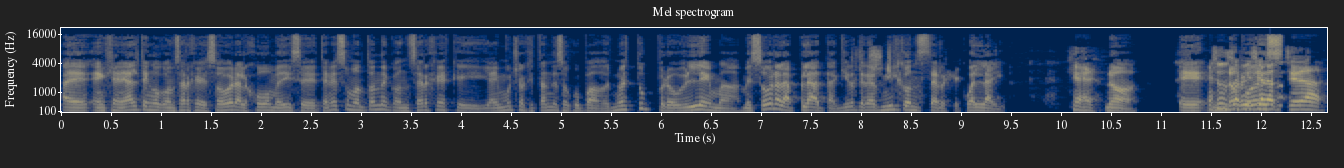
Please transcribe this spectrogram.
Eh, en general tengo conserje de sobra. El juego me dice, tenés un montón de conserjes que y hay muchos que están desocupados. No es tu problema. Me sobra la plata. Quiero tener mil conserjes. ¿Cuál hay? Claro. No. Eh, Es un no servicio a la podés- sociedad.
